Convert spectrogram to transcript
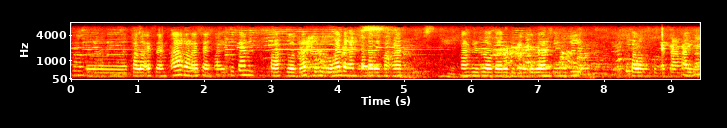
Eh, kalau SMA kalau SMA itu kan kelas 12 berhubungan dengan penerimaan. Mahasiswa baru di perguruan tinggi itu kalau untuk SMA ya.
